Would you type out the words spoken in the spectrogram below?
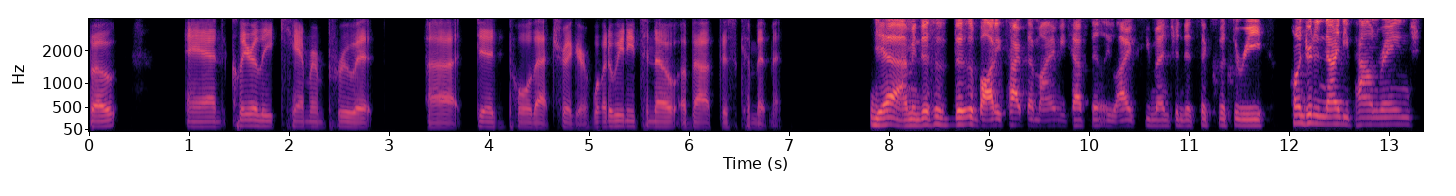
boat. And clearly, Cameron Pruitt uh, did pull that trigger. What do we need to know about this commitment? Yeah, I mean, this is this is a body type that Miami definitely likes. You mentioned it, six foot three, 190 pound range.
